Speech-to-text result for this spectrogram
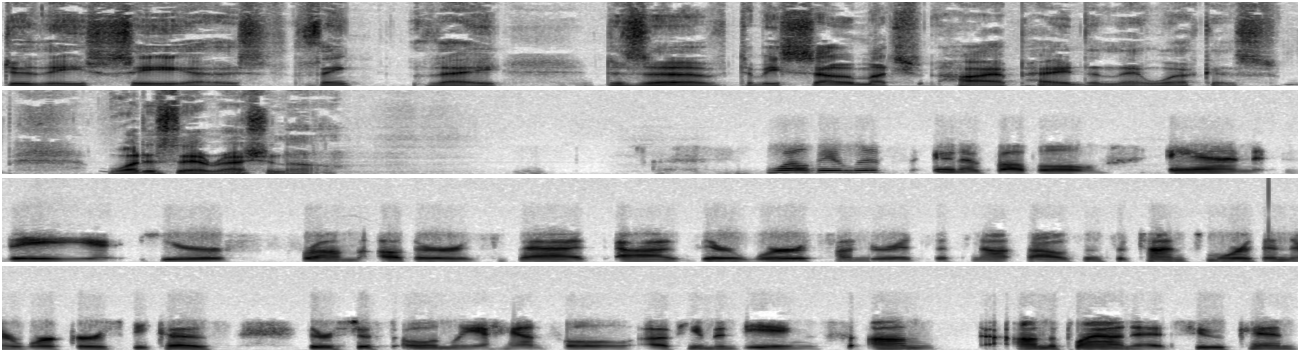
do these CEOs think they deserve to be so much higher paid than their workers? What is their rationale? Well, they live in a bubble and they hear from others that uh, they're worth hundreds, if not thousands of times more than their workers because there's just only a handful of human beings um, on the planet who can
